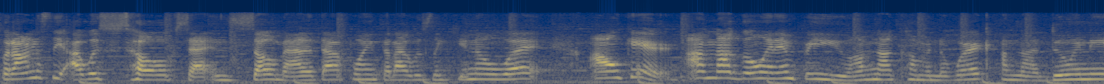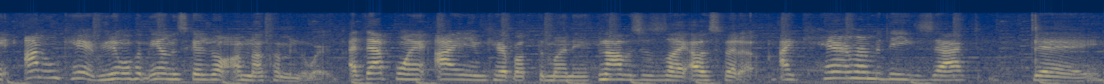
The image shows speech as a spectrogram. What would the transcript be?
but honestly, I was so upset and so mad at that point that I was like, you know what? I don't care. I'm not going in for you. I'm not coming to work. I'm not doing it. I don't care. If you didn't want to put me on the schedule, I'm not coming to work. At that point, I didn't even care about the money. And I was just like, I was fed up. I can't remember the exact day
